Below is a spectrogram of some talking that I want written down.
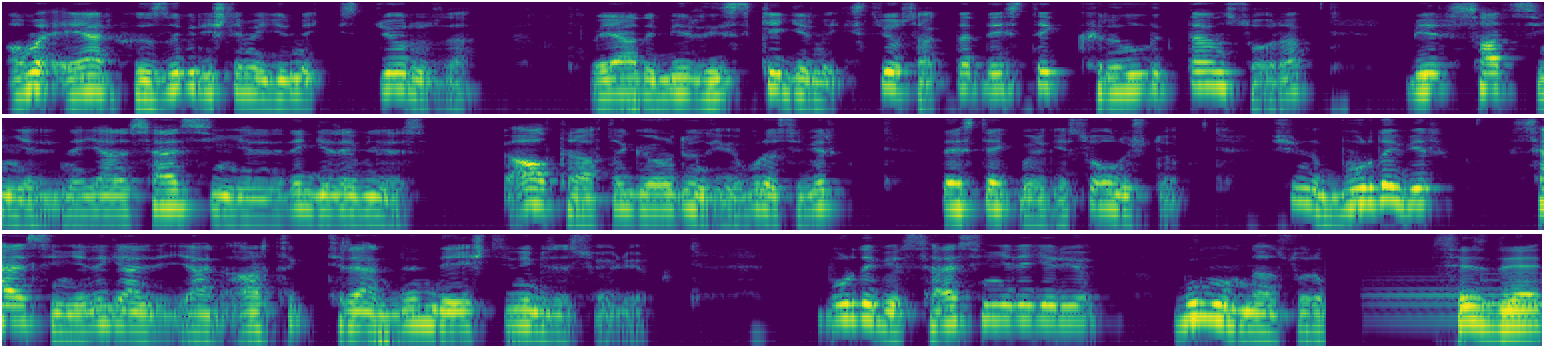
Ama eğer hızlı bir işleme girmek istiyoruz da veya da bir riske girmek istiyorsak da destek kırıldıktan sonra bir sat sinyaline yani sell sinyaline de girebiliriz. Ve alt tarafta gördüğünüz gibi burası bir destek bölgesi oluştu. Şimdi burada bir sell sinyali geldi. Yani artık trendin değiştiğini bize söylüyor. Burada bir sell sinyali geliyor. Bu mumdan sonra Siz de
